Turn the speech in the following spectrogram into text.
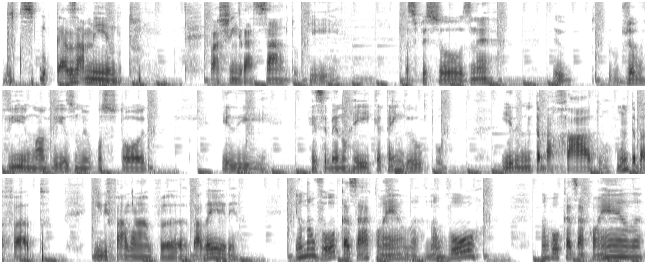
Do, do casamento. Eu acho engraçado que as pessoas, né? Eu já ouvi uma vez no meu consultório ele recebendo reiki até em grupo E ele muito abafado, muito abafado. Ele falava: Valéria, eu não vou casar com ela, não vou. Não vou casar com ela,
